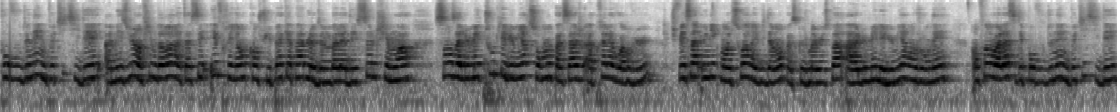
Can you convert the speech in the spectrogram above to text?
Pour vous donner une petite idée, à mes yeux, un film d'horreur est assez effrayant quand je suis pas capable de me balader seule chez moi sans allumer toutes les lumières sur mon passage après l'avoir vu. Je fais ça uniquement le soir évidemment parce que je m'amuse pas à allumer les lumières en journée. Enfin voilà, c'était pour vous donner une petite idée.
